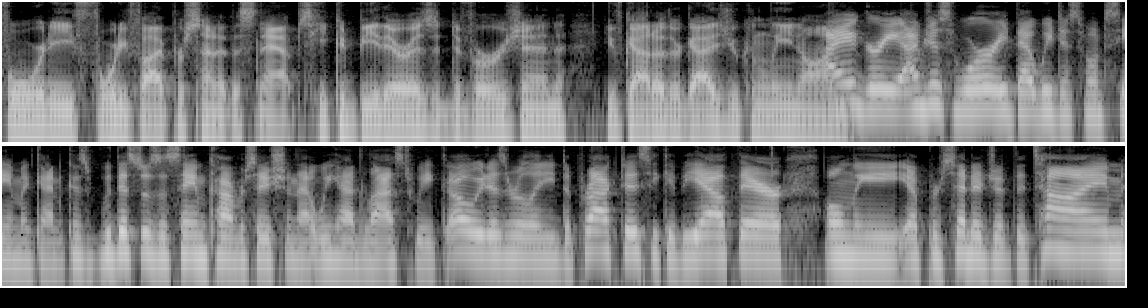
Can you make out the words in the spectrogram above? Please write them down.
40, 45% of the snaps. He could be there as a diversion. You've got other guys you can lean on. I agree. I'm just worried that we just won't see him again because this was the same conversation that we had last week. Oh, he doesn't really need to practice. He could be out there only a percentage of the time,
